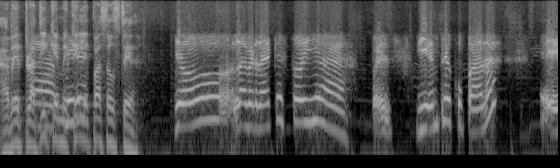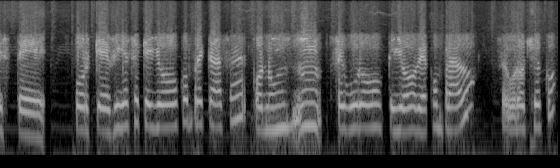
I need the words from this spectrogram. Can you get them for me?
A ver, platíqueme, uh, mire, ¿qué le pasa a usted? Yo, la verdad que estoy, uh, pues, bien preocupada este porque fíjese que yo compré casa con un, un, seguro que yo había comprado seguro chueco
